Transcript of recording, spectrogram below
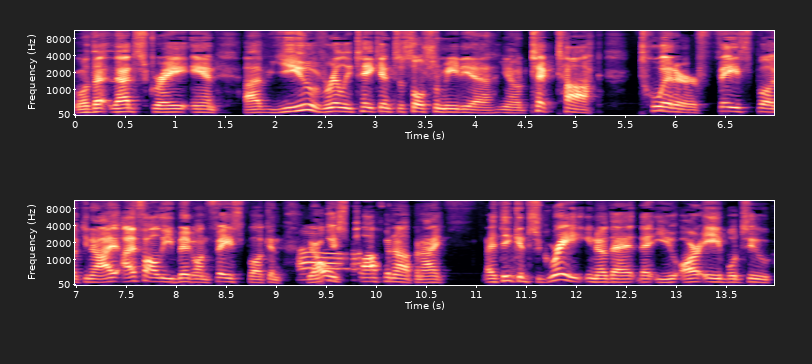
Well, that that's great, and uh, you've really taken to social media. You know, TikTok, Twitter, Facebook. You know, I, I follow you big on Facebook, and you're always oh. popping up. And I I think it's great, you know, that that you are able to,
